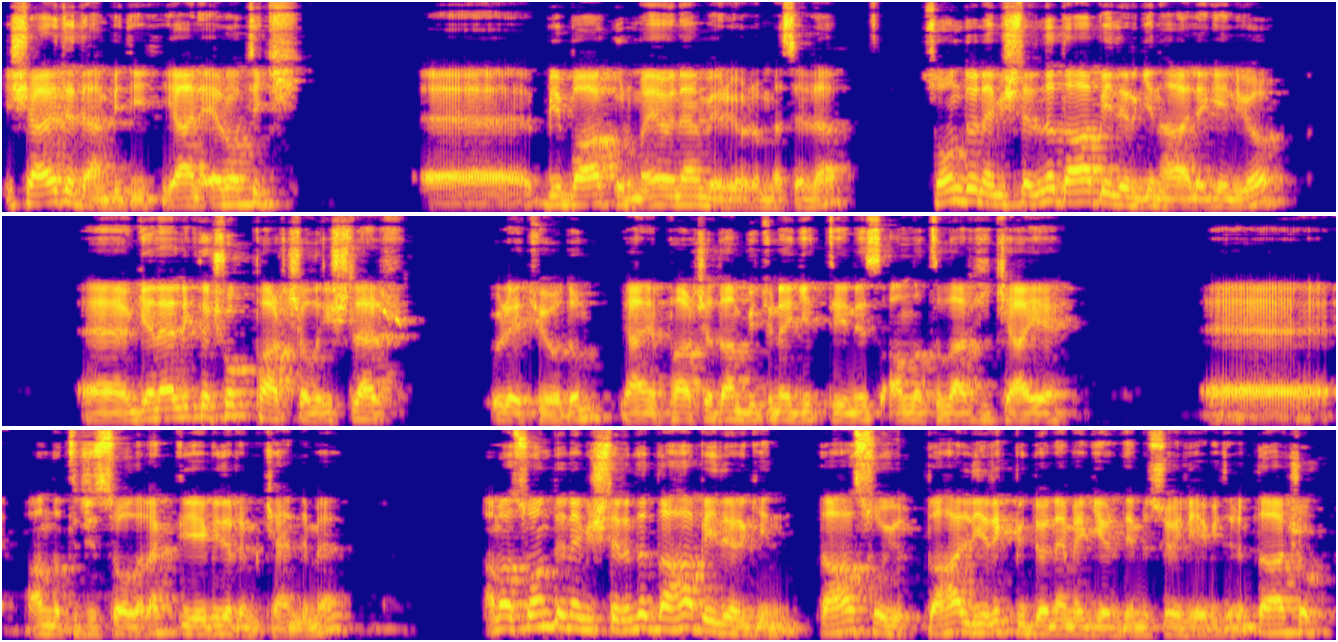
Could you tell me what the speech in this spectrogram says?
işaret eden bir dil. Yani erotik bir bağ kurmaya önem veriyorum mesela. Son dönem işlerinde daha belirgin hale geliyor. E, genellikle çok parçalı işler üretiyordum. Yani parçadan bütüne gittiğiniz anlatılar, hikaye e, anlatıcısı olarak diyebilirim kendime. Ama son dönem işlerinde daha belirgin, daha soyut, daha lirik bir döneme girdiğimi söyleyebilirim. Daha çok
